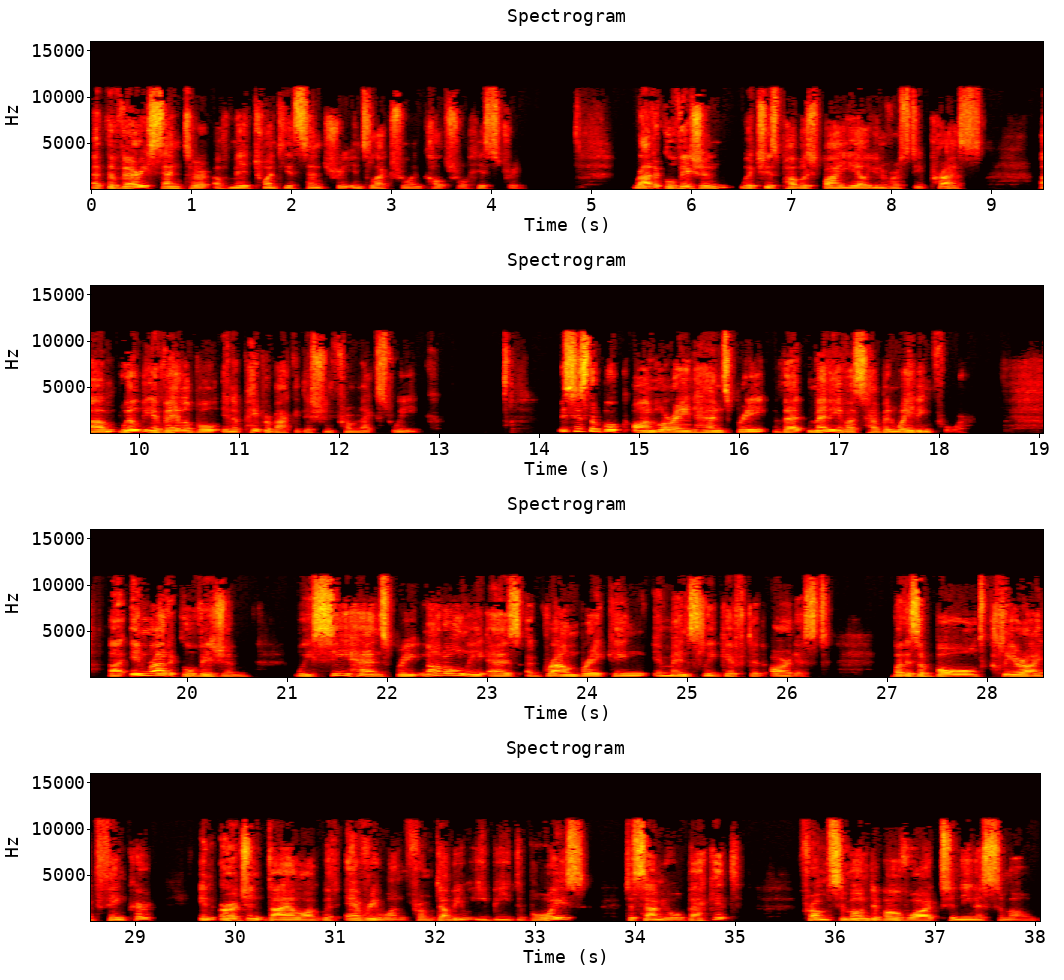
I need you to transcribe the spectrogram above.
at the very center of mid 20th century intellectual and cultural history. Radical Vision, which is published by Yale University Press, um, will be available in a paperback edition from next week. This is the book on Lorraine Hansberry that many of us have been waiting for. Uh, in Radical Vision, we see Hansberry not only as a groundbreaking, immensely gifted artist, but as a bold, clear eyed thinker in urgent dialogue with everyone from W.E.B. Du Bois to Samuel Beckett, from Simone de Beauvoir to Nina Simone.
